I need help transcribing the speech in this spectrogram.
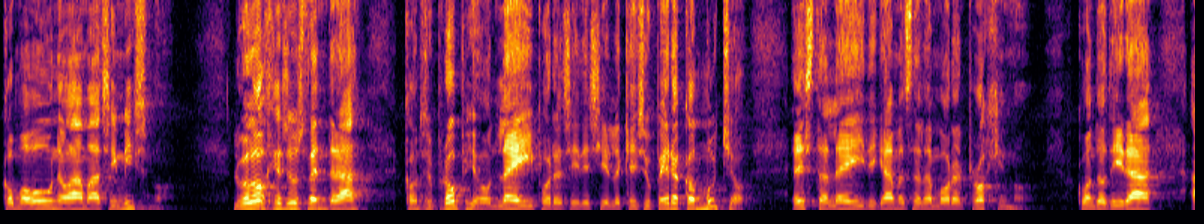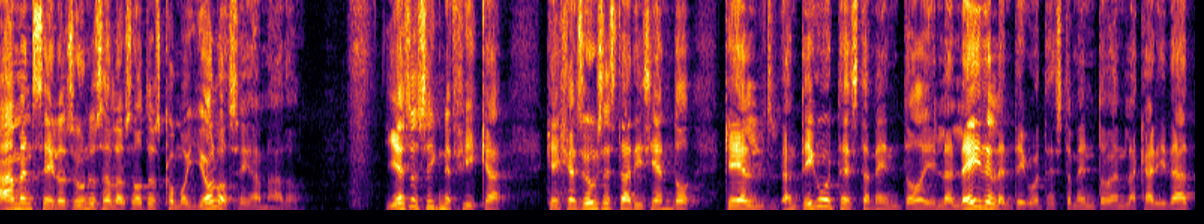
como uno ama a sí mismo. Luego Jesús vendrá con su propia ley, por así decirlo, que supera con mucho esta ley, digamos, del amor al prójimo, cuando dirá, ámense los unos a los otros como yo los he amado. Y eso significa que Jesús está diciendo que el Antiguo Testamento y la ley del Antiguo Testamento en la caridad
